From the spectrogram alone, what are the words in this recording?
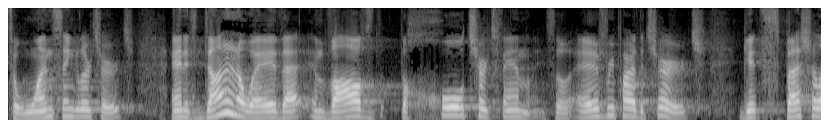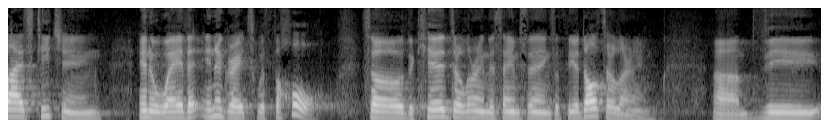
to one singular church, and it's done in a way that involves the whole church family. So every part of the church gets specialized teaching in a way that integrates with the whole. So the kids are learning the same things that the adults are learning. Um, the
